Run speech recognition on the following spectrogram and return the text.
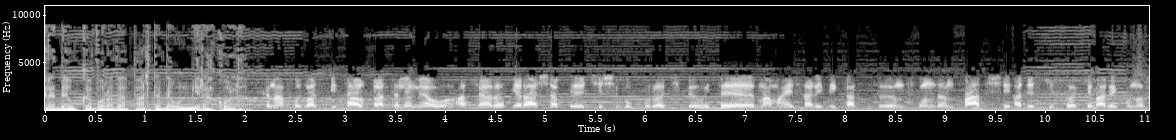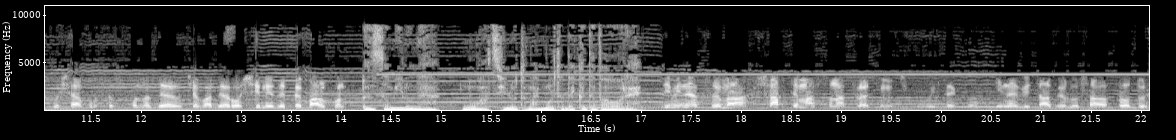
credeau că vor avea parte de un miracol. Când a fost la spital fratele meu aseară, era așa pe ci și bucuros că uite, mama ei s-a ridicat în fundă în pat și a deschis ochii, l-a recunoscut și a vrut să spună de ceva de roșiile de pe balcon. Însă minunea nu a ținut mai mult de câteva ore. Dimineața la șapte m-a sunat fratele uite că inevitabilul s-a produs.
